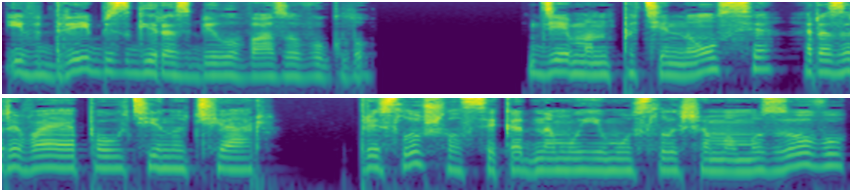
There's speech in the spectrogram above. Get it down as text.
и вдребезги разбил вазу в углу. Демон потянулся, разрывая паутину чар, прислушался к одному ему слышимому зову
